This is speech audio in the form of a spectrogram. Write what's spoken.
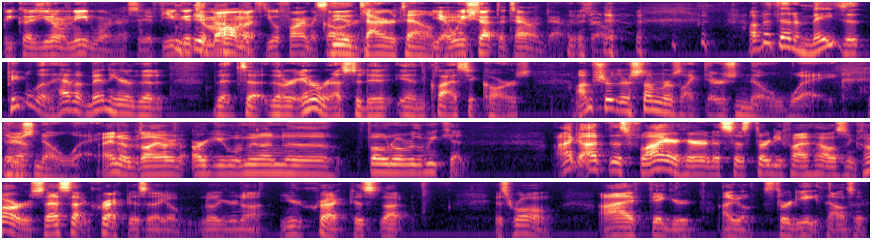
because you don't need one." I said, "If you get to Monmouth, you'll find the It's cars." the entire town. Yeah, man. we shut the town down. So I bet that amazes people that haven't been here that that uh, that are interested in, in classic cars. I'm sure there's some that's like, there's no way. There's Yeah. no way. I know a guy argued with me on the phone over the weekend. I got this flyer here and it says 35,000 cars. That's not correct. I said, I go, no, you're not. You're correct. It's not, it's wrong. I figured, I go, it's 38,000.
